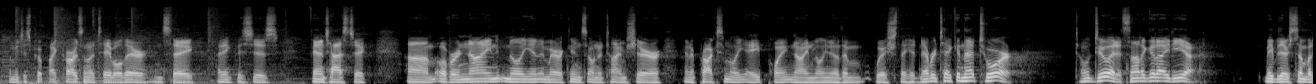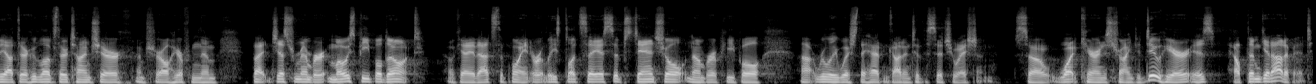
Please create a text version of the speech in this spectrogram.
Let me just put my cards on the table there and say, I think this is fantastic. Um, over 9 million Americans own a timeshare, and approximately 8.9 million of them wish they had never taken that tour. Don't do it. It's not a good idea. Maybe there's somebody out there who loves their timeshare. I'm sure I'll hear from them. But just remember, most people don't. Okay, that's the point. Or at least let's say a substantial number of people uh, really wish they hadn't got into the situation. So, what Karen is trying to do here is help them get out of it.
